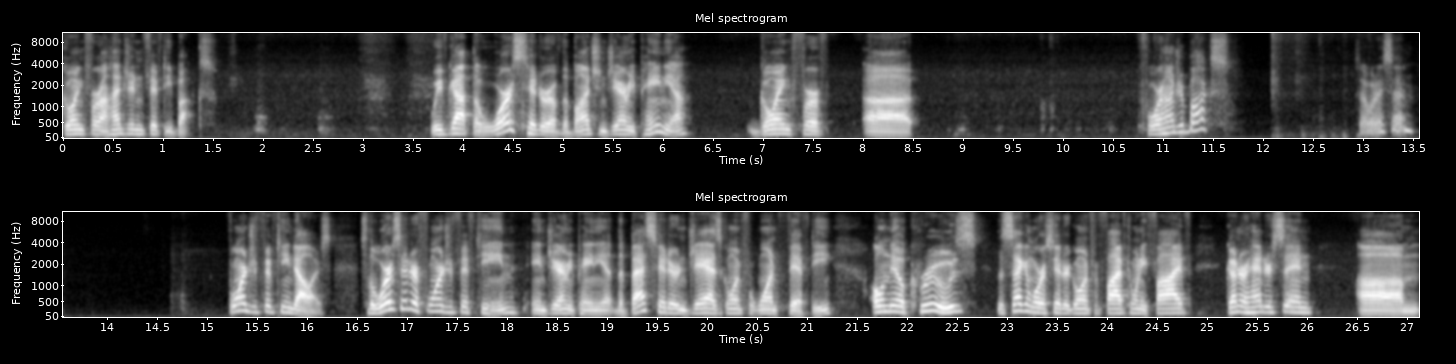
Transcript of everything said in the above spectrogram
going for 150 bucks. We've got the worst hitter of the bunch in Jeremy Pena going for uh 400 bucks. Is that what I said? $415. So the worst hitter 415 in Jeremy Pena, the best hitter in Jazz going for 150. Oneil Cruz, the second worst hitter going for 525. Gunnar Henderson um,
